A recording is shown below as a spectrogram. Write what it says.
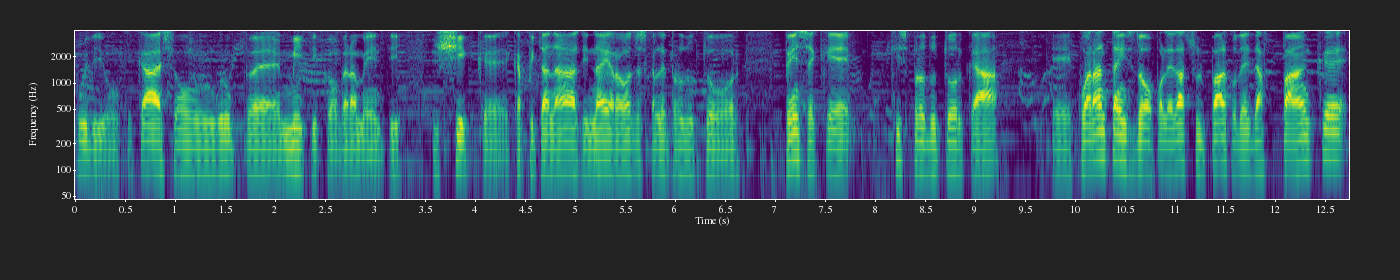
poi di un che sono un gruppo eh, mitico veramente. I chic eh, capitanati di Nile Rogers che è il produttore. Pensa che chi produttore che ha eh, 40 anni dopo le là sul palco dei Daft Punk eh,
